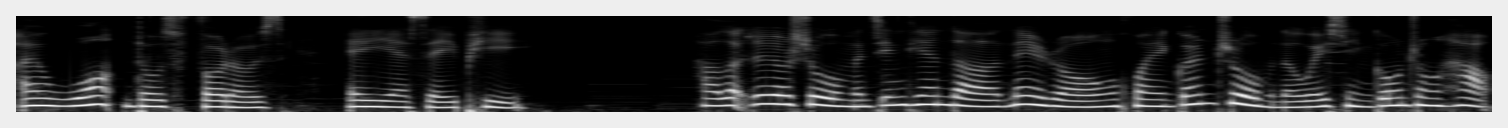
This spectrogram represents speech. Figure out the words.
I want those photos ASAP. 好了，这就是我们今天的内容。欢迎关注我们的微信公众号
